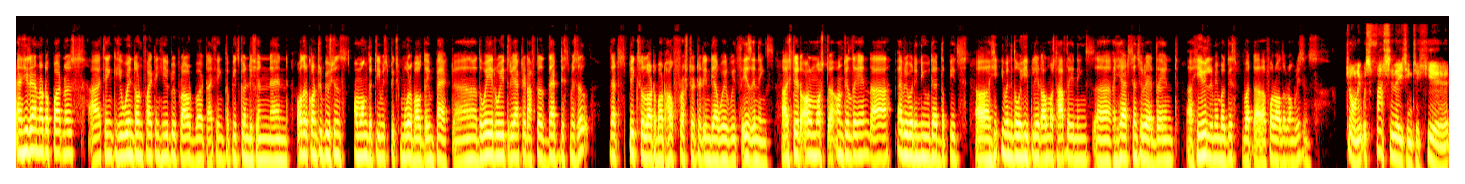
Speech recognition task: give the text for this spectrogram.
And he ran out of partners. I think he went on fighting. He'd be proud, but I think the pitch condition and other contributions among the team speaks more about the impact. Uh, the way Rohit reacted after that dismissal that speaks a lot about how frustrated India were with his innings. I stayed almost uh, until the end. Uh, everybody knew that the pitch, uh, he, even though he played almost half the innings, uh, he had century at the end. Uh, he will remember this, but uh, for all the wrong reasons. Jon, it was fascinating to hear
